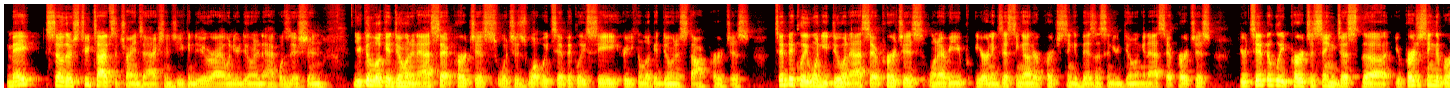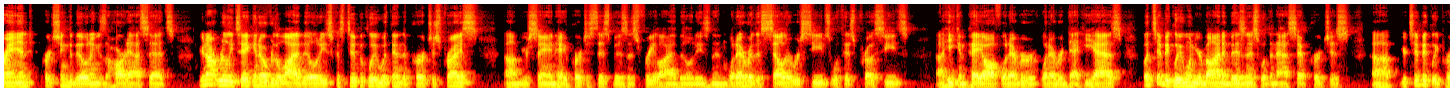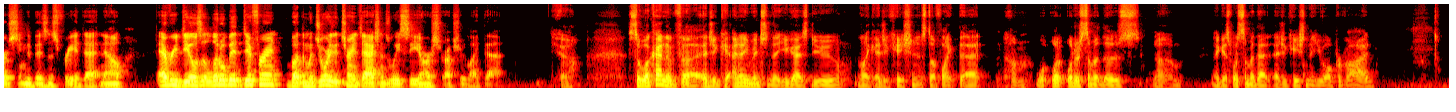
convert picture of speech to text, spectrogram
may so there's two types of transactions you can do right when you're doing an acquisition you can look at doing an asset purchase, which is what we typically see, or you can look at doing a stock purchase. Typically, when you do an asset purchase, whenever you, you're an existing owner purchasing a business and you're doing an asset purchase, you're typically purchasing just the you're purchasing the brand, purchasing the buildings, the hard assets. You're not really taking over the liabilities because typically within the purchase price, um, you're saying, "Hey, purchase this business free liabilities," and then whatever the seller receives with his proceeds, uh, he can pay off whatever whatever debt he has. But typically, when you're buying a business with an asset purchase, uh, you're typically purchasing the business free of debt. Now, every deal is a little bit different, but the majority of the transactions we see are structured like that. Yeah. So, what kind of uh, education? I know you mentioned that you guys do like education and stuff like that. Um, what, what what are some of those? Um, I guess what's some of that education that you all provide?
